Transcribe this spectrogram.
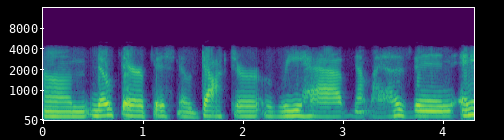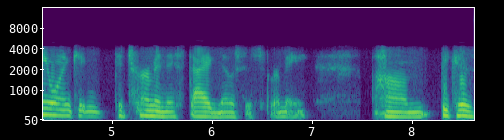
Um, no therapist, no doctor or rehab, not my husband. Anyone can determine this diagnosis for me. Um, because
